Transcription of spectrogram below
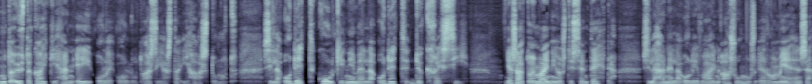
mutta yhtä kaikki hän ei ole ollut asiasta ihastunut, sillä Odette kulki nimellä Odette de Cressy, ja saattoi mainiosti sen tehdä, sillä hänellä oli vain asumusero miehensä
